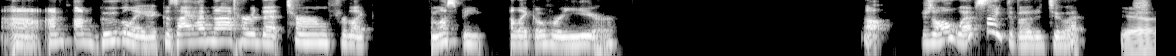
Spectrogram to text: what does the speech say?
Uh, I'm I'm googling it because I have not heard that term for like it must be uh, like over a year. Oh, there's a whole website devoted to it. Yeah,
